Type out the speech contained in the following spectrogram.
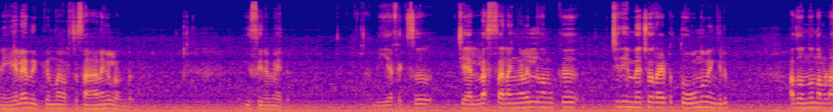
മേലെ നിൽക്കുന്ന കുറച്ച് സാധനങ്ങളുണ്ട് ഈ സിനിമയിൽ വി എഫ് എക്സ് ചില സ്ഥലങ്ങളിൽ നമുക്ക് ഇച്ചിരി ഇമ്മച്ചുവറായിട്ട് തോന്നുമെങ്കിലും അതൊന്നും നമ്മുടെ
